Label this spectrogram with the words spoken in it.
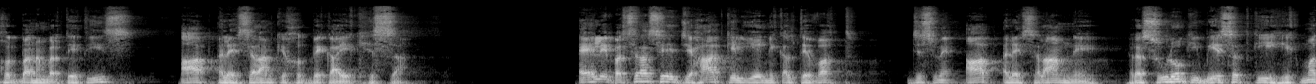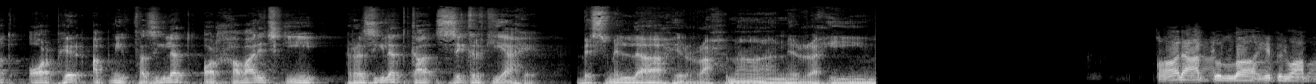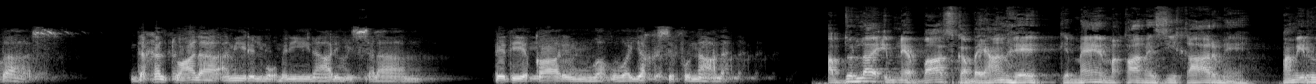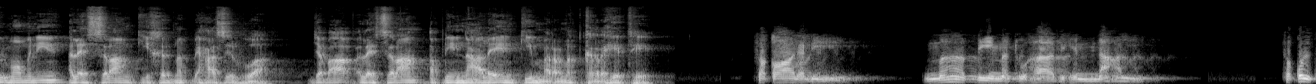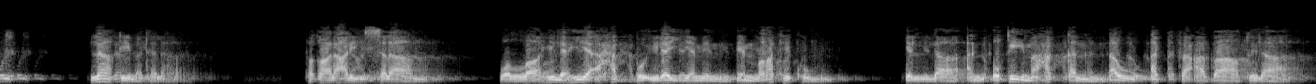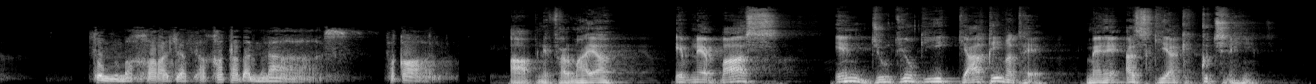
خطبہ نمبر تینتیس، آپ علیہ السلام کے خطبے کا ایک حصہ۔ اہل بسرا سے جہاد کے لیے نکلتے وقت، جس میں آپ علیہ السلام نے رسولوں کی بیست کی حکمت اور پھر اپنی فضیلت اور خوارج کی رزیلت کا ذکر کیا ہے۔ بسم اللہ الرحمن الرحیم۔ قال عبد الله بن عباس دخلت على أمير المؤمنين عليه السلام بذي قار وهو يخسف نعله. عبداللہ ابن عباس کا بیان ہے کہ میں مقام زیقار میں امیر المومنین علیہ السلام کی خدمت میں حاضر ہوا جب آپ علیہ السلام اپنی نالین کی مرمت کر رہے تھے۔ فقال لي ما قيمة هذه النعل؟ فقلت لا قيمة لها. فقال عليه السلام والله لهي أحب إلي من امرتكم، إلا أن أقيم حقا أو أدفع باطلا. ثم خرج فخطب الناس، فقال، آپ نے فرمایا، ابن عباس، ان جوتیوں کی کیا قیمت ہے؟ میں نے عرض کیا کہ کچھ نہیں۔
